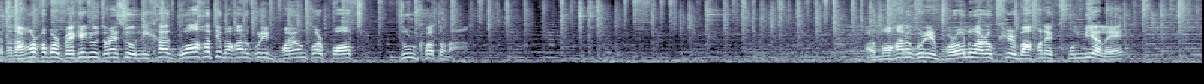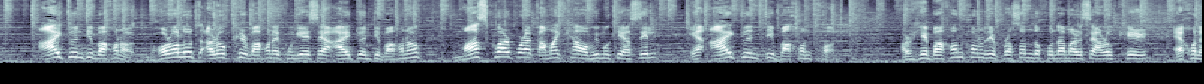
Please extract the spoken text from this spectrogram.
এটা ডাঙৰ খবৰ ব্ৰেকিং নিউজ জনাইছোঁ। নিশা গুৱাহাটী মহানগৰীত ভয়ংকৰ পথ দুৰ্ঘটনা। আৰু মহানগৰীৰ ভৰলু আৰক্ষীৰ বাহনে খুন্দিয়ালে আই টুৱেণ্টি বাহনক। ভৰলুত আৰক্ষীৰ বাহনে খুন্দিয়াইছে আই টুৱেণ্টি বাহনক। মাছখোৱাৰ পৰা কামাখ্যা অভিমুখী আছিল এই আই টুৱেণ্টি বাহনখন। আৰু সেই বাহনখনতে প্ৰচণ্ড খুন্দা মাৰিছে আৰক্ষীৰ এখনে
